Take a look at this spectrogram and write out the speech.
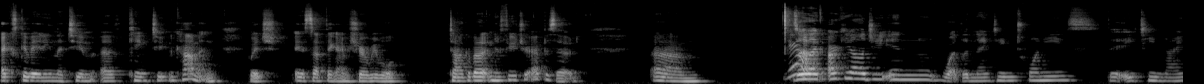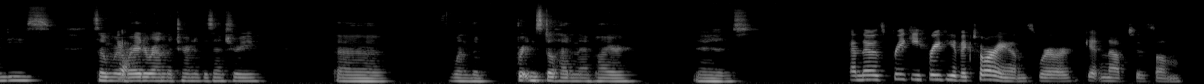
excavating the tomb of king tutankhamun which is something i'm sure we will talk about in a future episode um Yeah. so like archaeology in what the 1920s, the 1890s, somewhere Yeah. right around the turn of the century, uh, when the Britain still had an empire, and and those freaky, freaky Victorians were getting up to some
